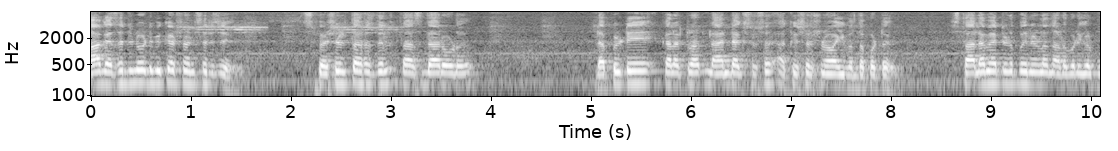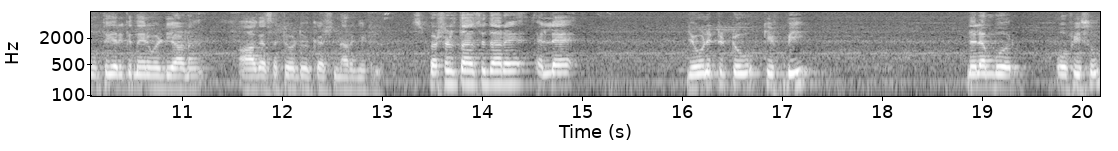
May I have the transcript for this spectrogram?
ആ ഗസറ്റ് നോട്ടിഫിക്കേഷൻ അനുസരിച്ച് സ്പെഷ്യൽ തഹസിൽ തഹസിൽദാരോട് ഡെപ്യൂട്ടി കളക്ടർ ലാൻഡ് അക്വിസ അക്വിസിഷനുമായി ബന്ധപ്പെട്ട് സ്ഥലമേറ്റെടുപ്പിനുള്ള നടപടികൾ പൂർത്തീകരിക്കുന്നതിന് വേണ്ടിയാണ് ആകെ സെറ്റ് നോട്ടിഫിക്കേഷൻ ഇറങ്ങിയിട്ടുള്ളത്. Special tahsildar L A unit two KIIFB Nilambur ഓഫീസും.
